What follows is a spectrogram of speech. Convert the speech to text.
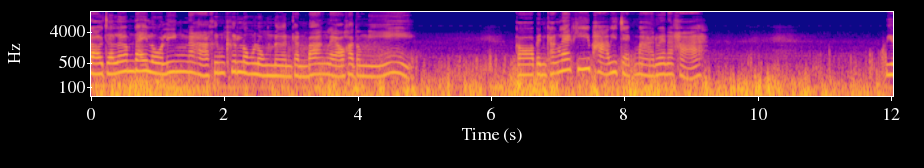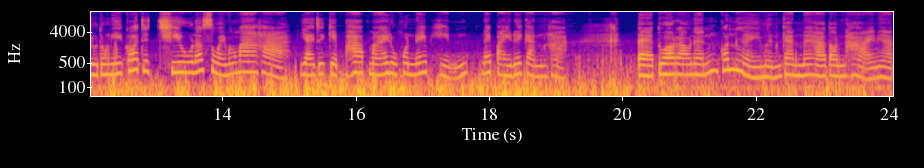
เราจะเริ่มได้โรลลิ่งนะคะ ขึ้นขึ้นลงลงเนินกันบ้างแล้วค่ะตรงนี้ ก็เป็นครั้งแรกที่พาพี่แจ็คมาด้วยนะคะ วิวตรงนี้ก็จะชิลและสวยมากๆค่ะ อยากจะเก็บภาพมาให้ทุกคนได้เห็นได้ไปด้วยกันค่ะ แต่ตัวเรานั้นก็เหนื่อยเหมือนกันนะคะ ตอนถ่ายเนี่ย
